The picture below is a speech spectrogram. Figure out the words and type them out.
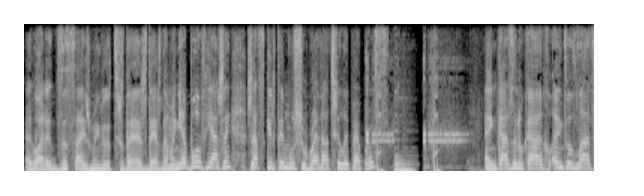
agora 16 minutos das 10 da manhã. Boa viagem. Já a seguir temos Red Hot Chili Peppers. Em casa, no carro, em todo lado,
